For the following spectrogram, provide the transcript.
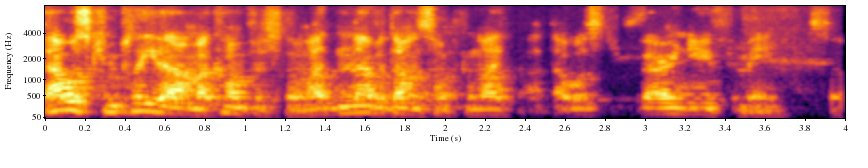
that was completely out of my comfort zone. I'd never done something like that. That was very new for me. So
